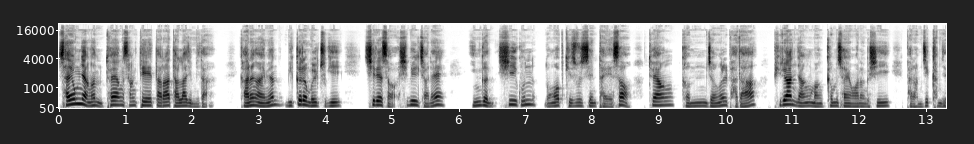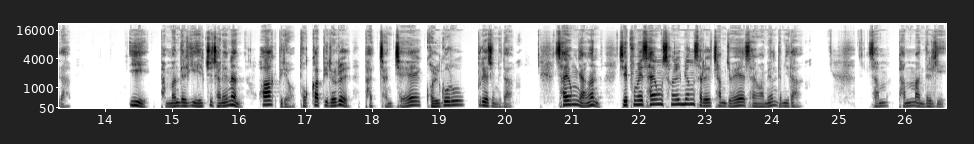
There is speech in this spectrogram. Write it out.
사용량은 토양 상태에 따라 달라집니다. 가능하면 미끄럼을 주기 7에서 10일 전에 인근 시군 농업기술센터에서 토양 검정을 받아 필요한 양만큼 사용하는 것이 바람직합니다. 2. 밥 만들기 일주 전에는 화학비료, 복합비료를 밭 전체에 골고루 뿌려줍니다. 사용량은 제품의 사용 설명서를 참조해 사용하면 됩니다. 3. 밥 만들기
